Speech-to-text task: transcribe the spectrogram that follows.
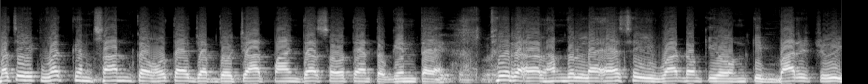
بس ایک وقت انسان کا ہوتا ہے جب دو چار پانچ دس ہوتے ہیں تو گنتا ہے پھر الحمدللہ ایسے ایوارڈوں کی اور ان کی بارش ہوئی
